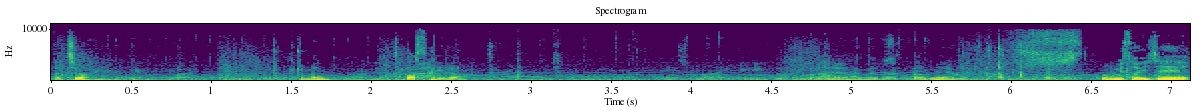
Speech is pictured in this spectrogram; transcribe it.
맞죠? 그러면 잡았습니다. 그 다음에 여기서 이제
